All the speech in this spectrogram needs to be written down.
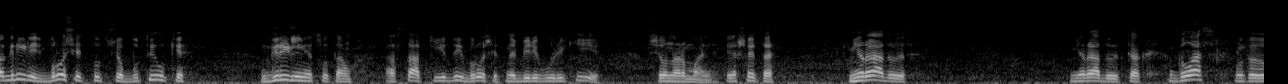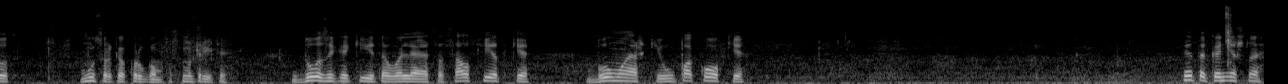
погрилить, бросить тут все, бутылки, грильницу там, остатки еды бросить на берегу реки, все нормально. Конечно, это не радует, не радует как глаз, вот этот вот мусорка кругом, посмотрите дозы какие-то валяются, салфетки, бумажки, упаковки. Это, конечно,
